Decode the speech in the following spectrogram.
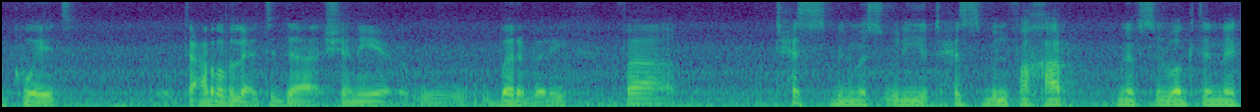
الكويت تعرض لاعتداء شنيع وبربري. فتحس بالمسؤولية وتحس بالفخر بنفس الوقت إنك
